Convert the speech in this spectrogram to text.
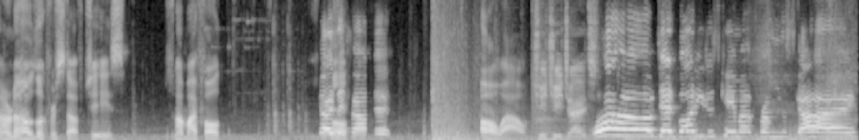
I don't know. Look for stuff. Jeez. It's not my fault. Guys, I Oh. found it. Oh, wow. GG, Jade. Whoa! Dead body just came up from the sky.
